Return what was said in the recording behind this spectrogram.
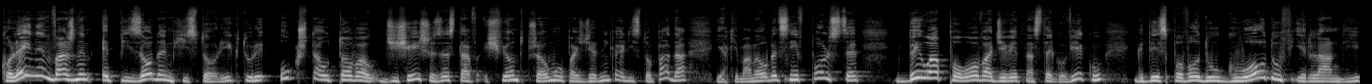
Kolejnym ważnym epizodem historii, który ukształtował dzisiejszy zestaw świąt przełomu października i listopada, jakie mamy obecnie w Polsce, była połowa XIX wieku, gdy z powodu głodu w Irlandii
